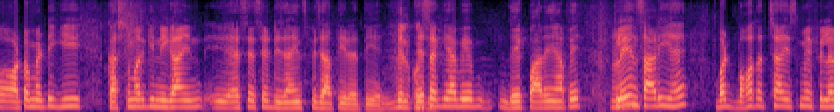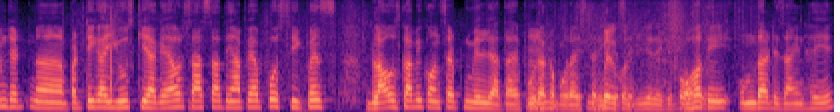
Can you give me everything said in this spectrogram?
ऑटोमेटिक ही कस्टमर की निगाह ऐसे ऐसे डिज़ाइन पे जाती रहती है। जैसा की अभी ये देख पा रहे हैं यहाँ पे प्लेन साड़ी है बट बहुत अच्छा इसमें फ़िल्म जट पट्टी का यूज़ किया गया और साथ साथ यहाँ पे आपको सीक्वेंस ब्लाउज का भी कॉन्सेप्ट मिल जाता है पूरा का पूरा इस तरीके बिल्कुल से। जी, ये देखिए, बहुत ही उम्दा डिज़ाइन है ये।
